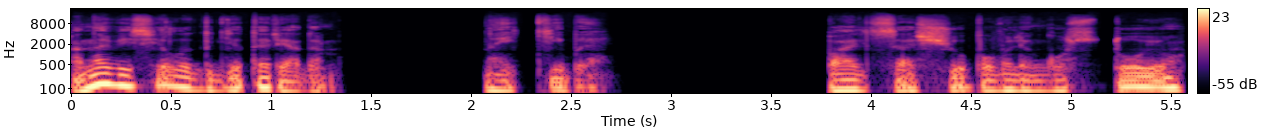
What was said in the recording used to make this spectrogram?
Она висела где-то рядом. Найти бы. Пальцы ощупывали густую,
